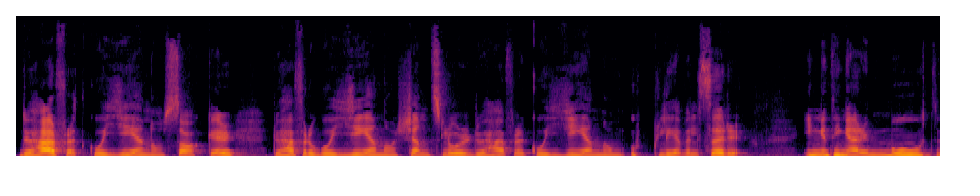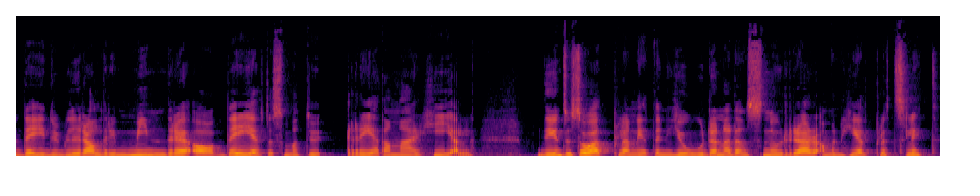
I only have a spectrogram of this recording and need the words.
Du är här för att gå igenom saker. Du är här för att gå igenom känslor. Du är här för att gå igenom upplevelser. Ingenting är emot dig. Du blir aldrig mindre av dig eftersom att du redan är hel. Det är ju inte så att planeten jorden, när den snurrar, ja, men helt plötsligt,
